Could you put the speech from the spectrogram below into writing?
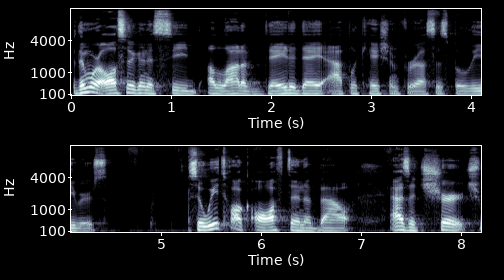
But then we're also going to see a lot of day to day application for us as believers. So we talk often about, as a church,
